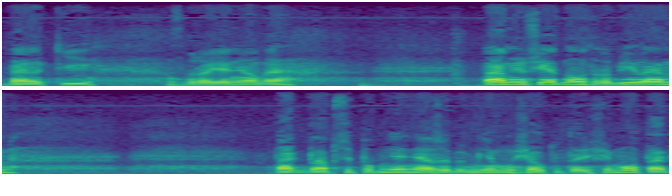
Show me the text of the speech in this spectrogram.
belki zbrojeniowe. Tam już jedną zrobiłem tak dla przypomnienia, żebym nie musiał tutaj się motać.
